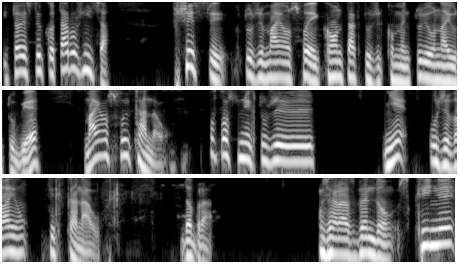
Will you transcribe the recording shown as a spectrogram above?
I to jest tylko ta różnica. Wszyscy, którzy mają swoje konta, którzy komentują na YouTubie, mają swój kanał. Po prostu niektórzy nie używają tych kanałów. Dobra. Zaraz będą screeny,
